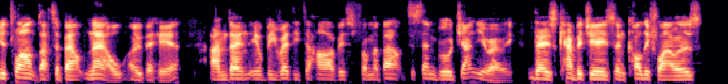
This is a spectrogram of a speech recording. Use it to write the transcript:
you'd plant that about now over here, and then it'll be ready to harvest from about December or January. There's cabbages and cauliflowers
